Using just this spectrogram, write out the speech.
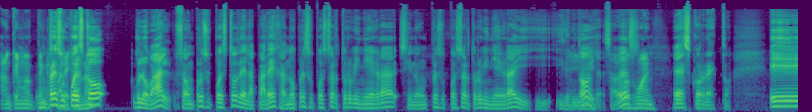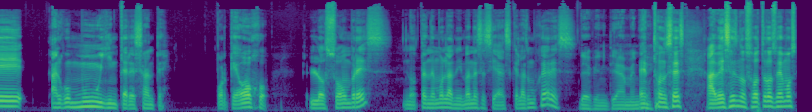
aunque no tengas Un pareja, ¿no? presupuesto global, o sea, un presupuesto de la pareja, no presupuesto Arturo Viniegra, sino un presupuesto Arturo Viniegra y, y- y de mi novia, ¿sabes? Dos one. Es correcto. Eh, algo muy interesante, porque ojo, los hombres no tenemos las mismas necesidades que las mujeres. Definitivamente. Entonces, a veces nosotros vemos,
